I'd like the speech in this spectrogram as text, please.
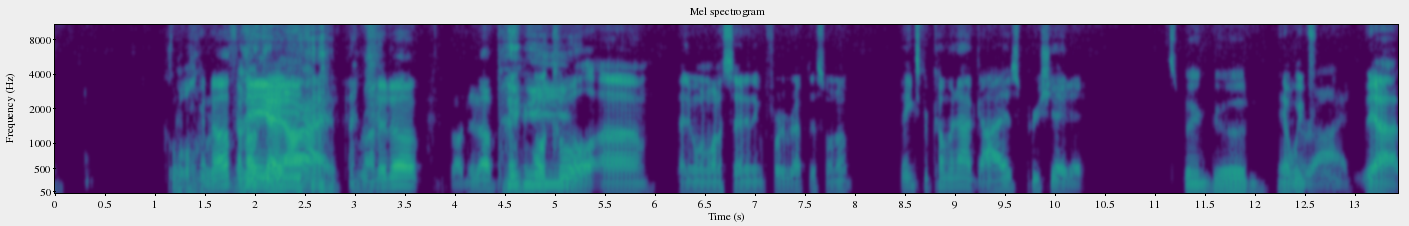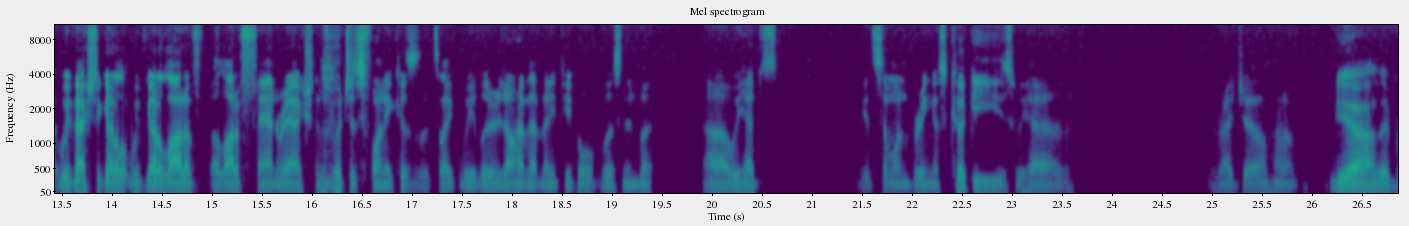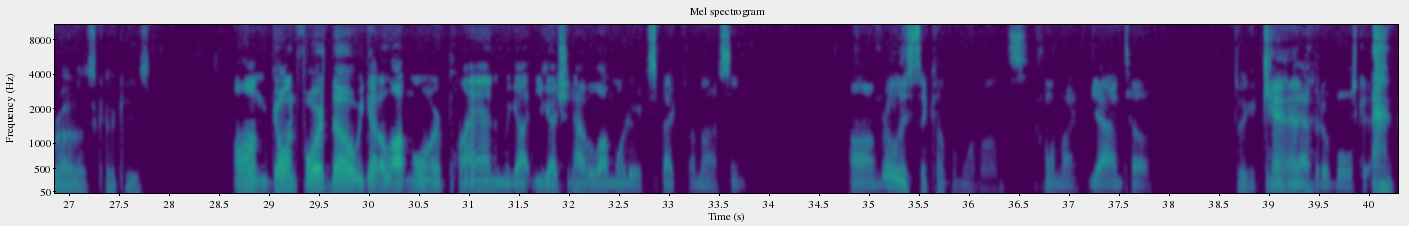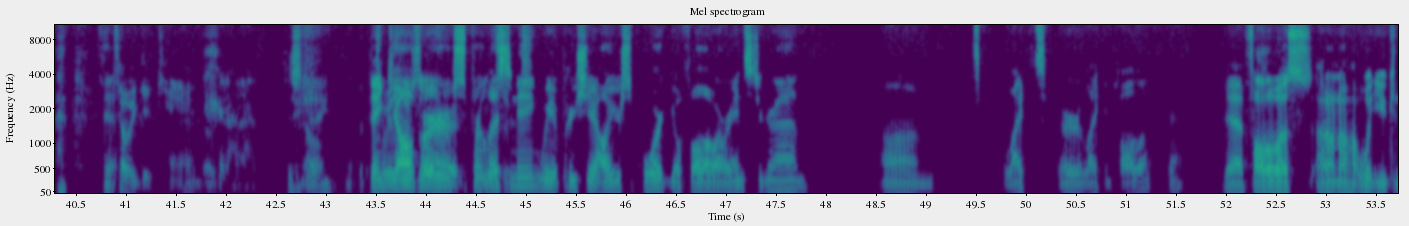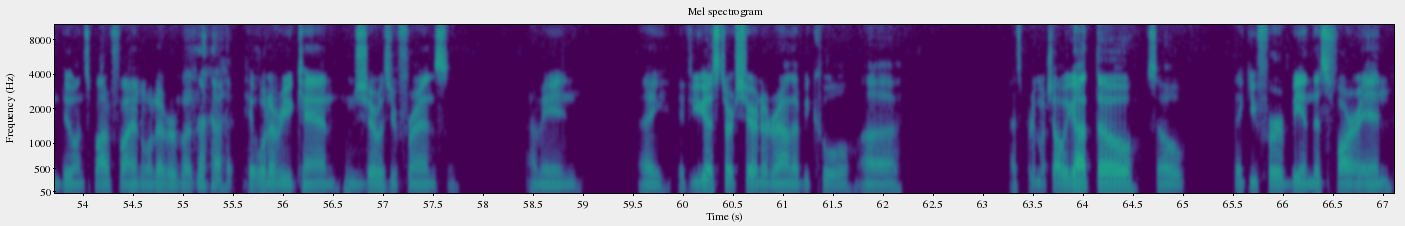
Cool. Long enough. Okay, baby. alright. Run it up. Run it up, baby. Well, cool. Um, anyone want to say anything before we wrap this one up? Thanks for coming out, guys. Appreciate it. It's been good. Yeah, we've Alright. yeah we've actually got a we've got a lot of a lot of fan reactions, which is funny because it's like we literally don't have that many people listening, but uh, we had s- we had someone bring us cookies. We had right, Joe. I don't. Yeah, they brought us cookies. Um, going forward though, we got a lot more planned, and we got you guys should have a lot more to expect from us. And um, For at least a couple more months. oh my, yeah, until Do we get the canned? inevitable, Just. Yeah. until we get canned. Okay. Just No. kidding. But thank we y'all lose all of our for for listening. We appreciate all your support. Go follow our Instagram. Um, like or like and follow. Yeah. Yeah, follow us. I don't know how, what you can do on Spotify and whatever, but hit whatever you can. Hmm. Share with your friends. I mean, hey, if you guys start sharing it around, that'd be cool. Uh, that's pretty much all we got though. So thank you for being this far in.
